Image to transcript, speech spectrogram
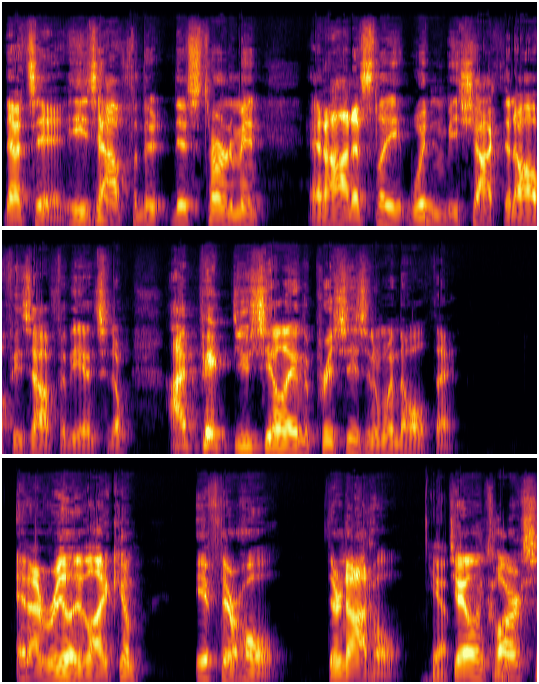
That's it. He's out for the, this tournament. And honestly, wouldn't be shocked at all if he's out for the incident. I picked UCLA in the preseason to win the whole thing. And I really like him if they're whole. They're not whole. Yep. Jaylen Clark's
